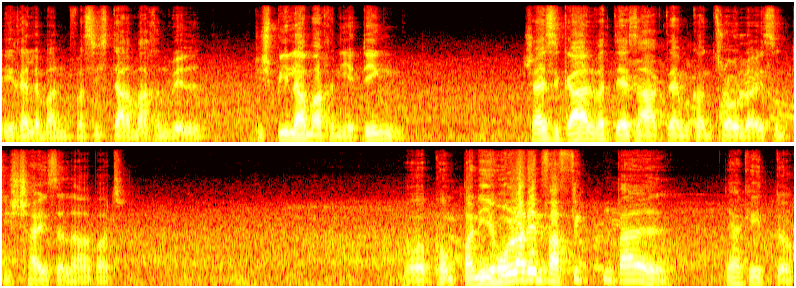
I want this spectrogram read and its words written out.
irrelevant, was ich da machen will. Die Spieler machen ihr Ding. Scheißegal, was der sagt, der im Controller ist und die Scheiße labert. Oh, Kompanie, hol den verfickten Ball. Ja, geht doch.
